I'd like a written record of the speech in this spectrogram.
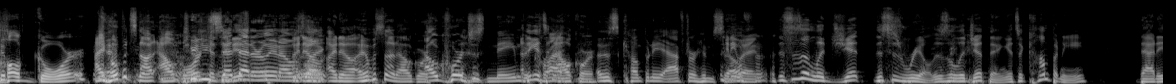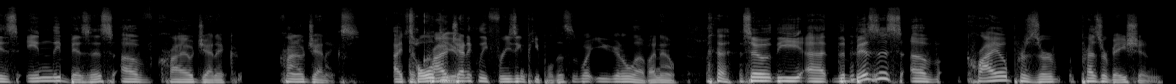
Al gore I hope it's not Al Gore. Dude, you 'cause said it that is- earlier, and I was know, like- I know. I hope it's not Al Gore. Al Gore just named I think a it's crime- Alcor. this company after himself. Anyway, this is a legit. This is real. This is a legit thing. It's a company that is in the business of cryogenic cryogenics. i So told you cryogenically freezing people. This is what you're gonna love. I know. so the uh, the business of cryopreserve preservation.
